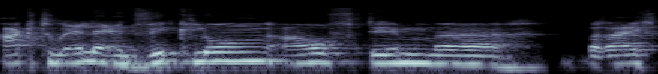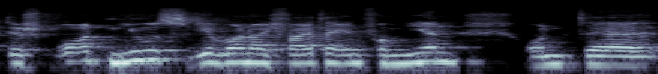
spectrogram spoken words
aktuelle Entwicklung auf dem äh, Bereich der Sport-News. Wir wollen euch weiter informieren und äh,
